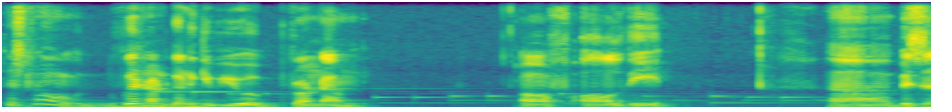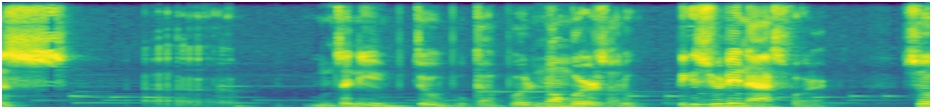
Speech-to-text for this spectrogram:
there's no we're not going to give you a rundown of all the uh, business हुन्छ नि त्यो नम्बर्सहरू बिकज यु डिन एस for so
